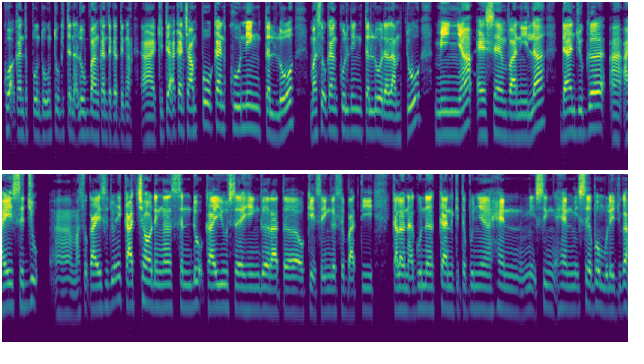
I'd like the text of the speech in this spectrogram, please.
Kuatkan tepung tu untuk kita nak lubangkan tengah-tengah. Ha, kita akan campurkan kuning telur, masukkan kuning telur dalam tu, minyak, esem vanila dan juga uh, air sejuk Uh, masuk air sejuk ni kacau dengan senduk kayu sehingga rata okey sehingga sebati. Kalau nak gunakan kita punya hand mixing hand mixer pun boleh juga.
